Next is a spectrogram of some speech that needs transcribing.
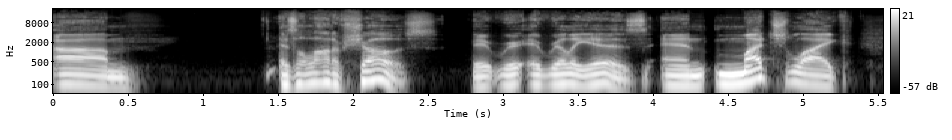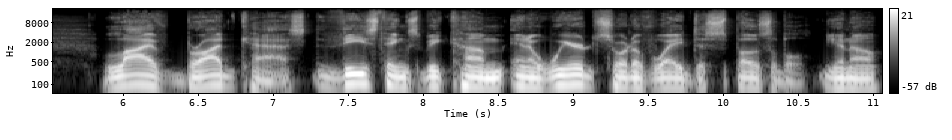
um, is a lot of shows. It re- it really is, and much like live broadcast, these things become in a weird sort of way disposable. You know,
